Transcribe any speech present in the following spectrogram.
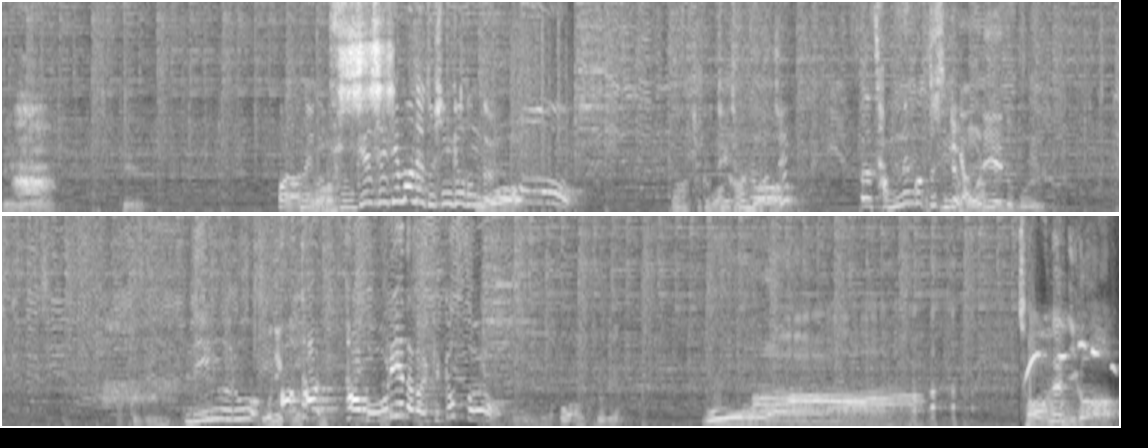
네 개, 다섯 개. 와 나는 이거 와, 두 개, 씨. 세 개만 해도 신기하던데. 우와. 오. 와 저게 와, 어떻게 쩐다. 가능하지? 나 잡는 것도 심지어 신기하다. 머리에도 뭘? 아, 그 링. 링으로 아, 다. 다 머리에다가 이렇게 꼈어요. 오, 어, 아, 그러게. 오. 와. 저는 이거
